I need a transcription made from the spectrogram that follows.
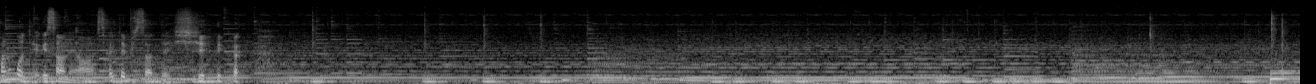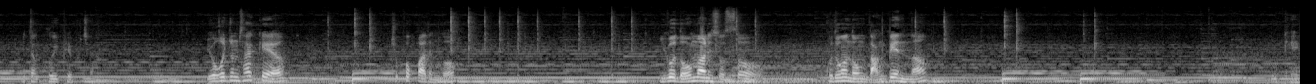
파는 건 되게 싸네 아 살 때 비싼데 씨 일단 구입해보자. 요거 좀 살게요. 축복받은 거. 이거 너무 많이 썼어. 그동안 너무 낭비했나? 오케이.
